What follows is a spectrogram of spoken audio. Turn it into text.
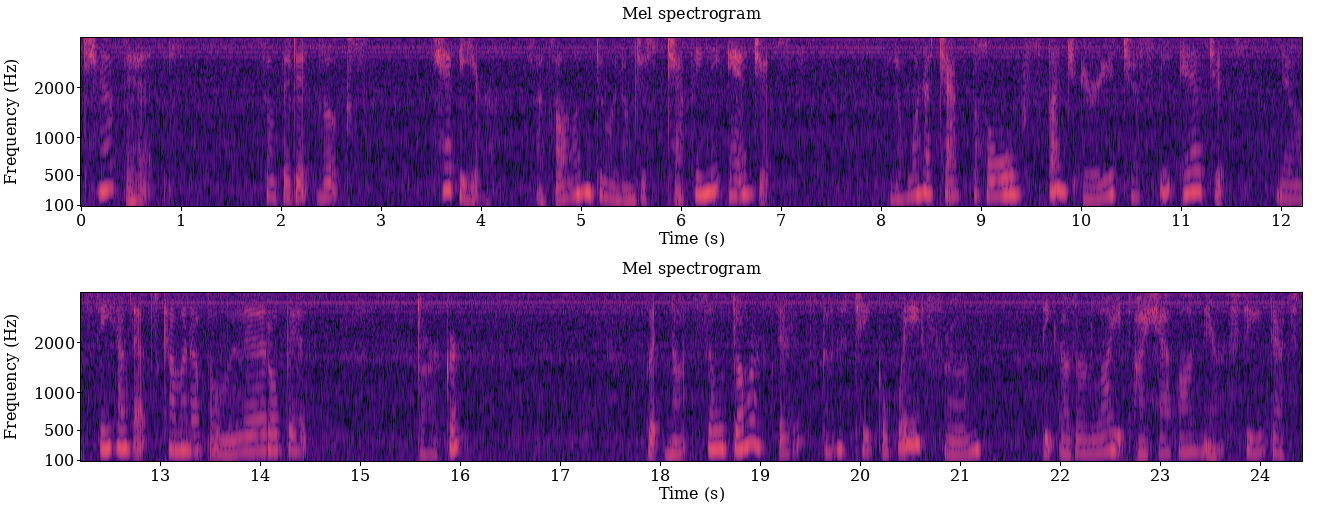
tap it so that it looks heavier. That's all I'm doing. I'm just tapping the edges. You don't want to tap the whole sponge area, just the edges. Now see how that's coming up a little bit darker? But not so dark that it's going to take away from the other light I have on there. See, that's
